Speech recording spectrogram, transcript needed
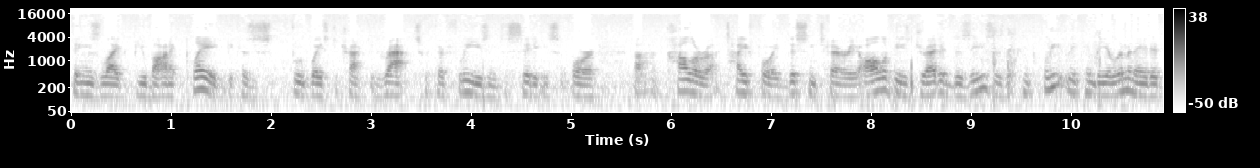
things like bubonic plague because food waste attracted rats with their fleas into cities, or uh, cholera, typhoid, dysentery, all of these dreaded diseases that completely can be eliminated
